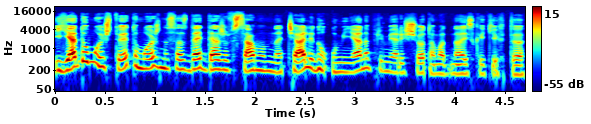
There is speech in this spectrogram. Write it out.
я думаю, что это можно создать даже в самом начале. Ну, у меня, например, еще там одна из каких-то,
